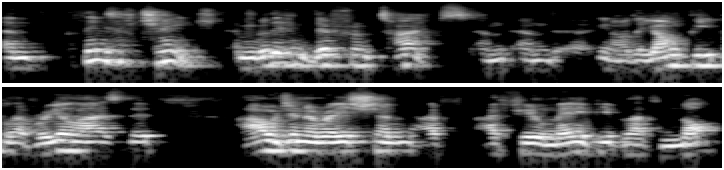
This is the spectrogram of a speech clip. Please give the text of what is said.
And things have changed. I mean, we live in different times, and and uh, you know the young people have realized it. Our generation, I've, I feel many people have not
